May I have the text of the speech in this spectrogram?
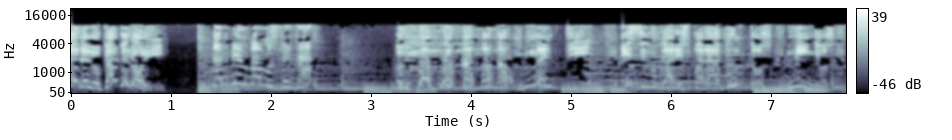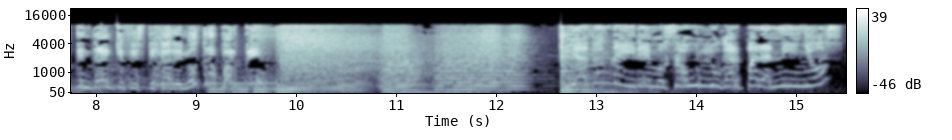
en el local de Roy. También vamos, ¿verdad? Mentí, ese lugar es para adultos. Niños tendrán que festejar en otra parte. Iremos? ¿A un lugar para niños?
